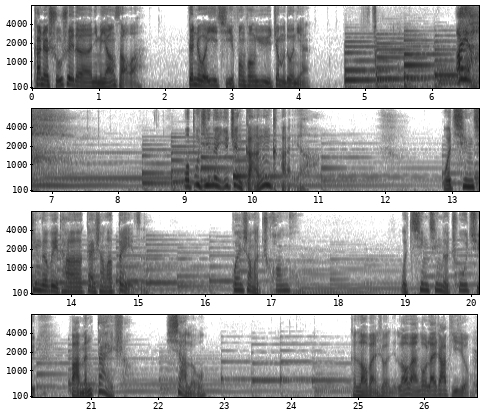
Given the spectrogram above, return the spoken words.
看着熟睡的你们杨嫂啊，跟着我一起风风雨雨这么多年。哎呀！我不禁的一阵感慨呀，我轻轻的为他盖上了被子，关上了窗户，我轻轻的出去，把门带上，下楼，跟老板说：“老板，给我来扎啤酒。”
